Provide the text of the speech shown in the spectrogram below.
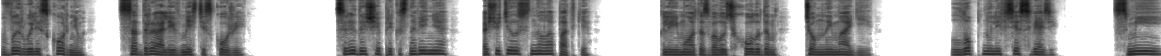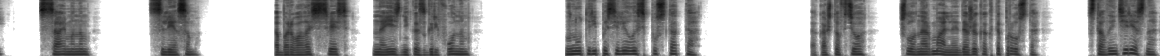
вырвали с корнем, содрали вместе с кожей. Следующее прикосновение ощутилось на лопатке. Клеймо отозвалось холодом темной магии. Лопнули все связи. С Мией, с Саймоном, с лесом. Оборвалась связь наездника с Грифоном. Внутри поселилась пустота. Пока что все шло нормально и даже как-то просто. Стало интересно,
